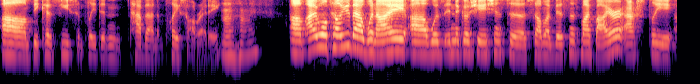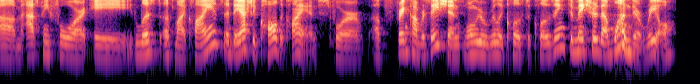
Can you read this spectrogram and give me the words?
um, because you simply didn't have that in place already. Um, I will tell you that when I uh, was in negotiations to sell my business, my buyer actually um, asked me for a list of my clients, and they actually called the clients for a frank conversation when we were really close to closing to make sure that one, they're real,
